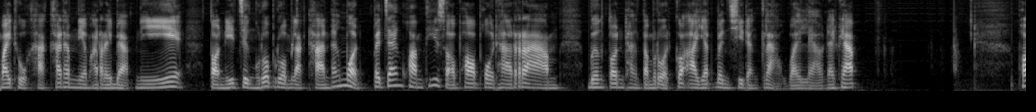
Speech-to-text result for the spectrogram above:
ไม่ถูกหักค่าธรรมเนียมอะไรแบบนี้ ตอนนี้จึงรวบรวมหลักฐานทั้งหมด ไปแจ้งความที่สพโพธาราม เบื้องต้นทางตำรวจก็อายัดบัญชีดังกล่าวไว้แล้วนะครับพอ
